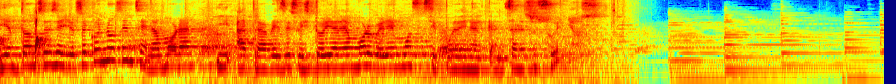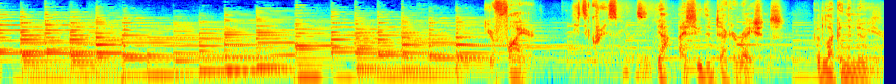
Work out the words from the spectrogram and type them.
Y entonces ellos se conocen, se enamoran y a través de su historia de amor veremos si pueden alcanzar sus sueños. You're fired. It's Christmas. Yeah, I see the decorations. Good luck in the new year.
